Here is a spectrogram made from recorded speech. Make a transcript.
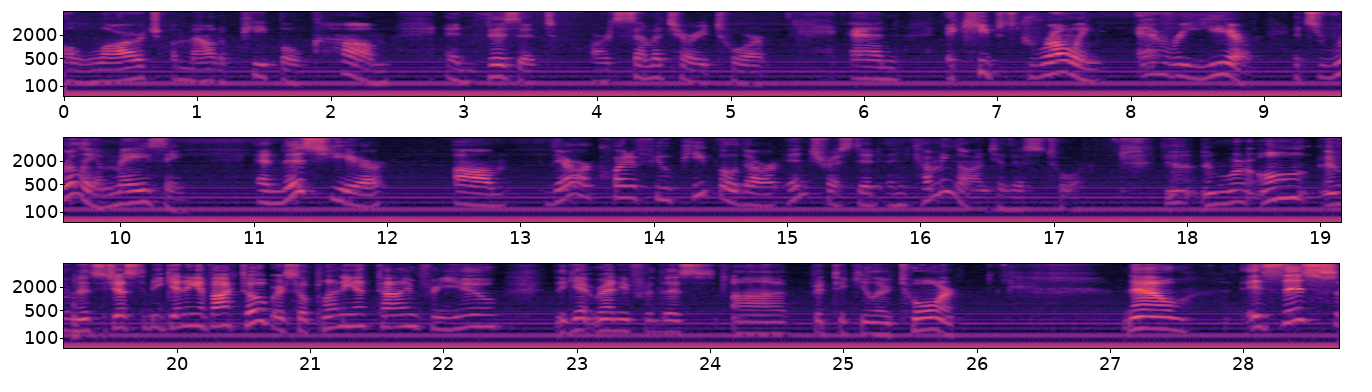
a large amount of people come and visit our cemetery tour. And it keeps growing every year. It's really amazing. And this year, um, there are quite a few people that are interested in coming on to this tour. Yeah, and we're all, and it's just the beginning of October, so plenty of time for you to get ready for this uh, particular tour. Now, is this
